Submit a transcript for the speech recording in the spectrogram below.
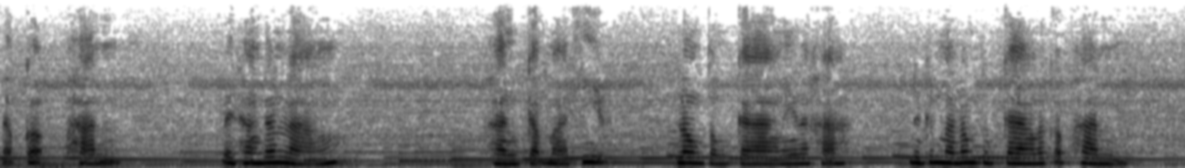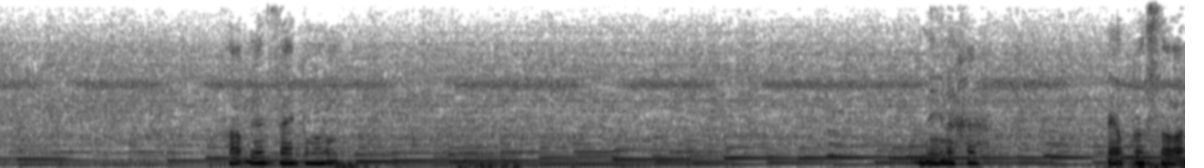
แล้วก็พันไปทางด้านหลัง พันกลับมาที่ร่องตรงกลางนี้นะคะดึงขึ้นมาร่องตรงกลางแล้วก็พันขอบด้านซ้ายตรงนี้นี่นะคะ แล้วก็สอด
